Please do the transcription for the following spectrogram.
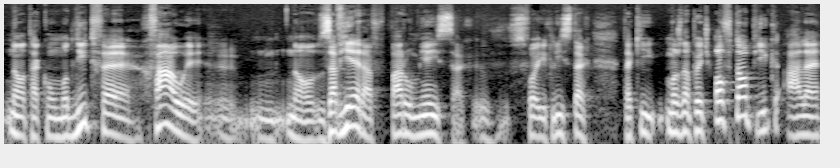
no, taką modlitwę chwały no, zawiera w paru miejscach w swoich listach. Taki, można powiedzieć, off-topic, ale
